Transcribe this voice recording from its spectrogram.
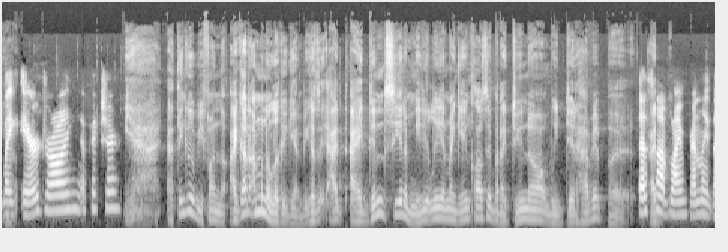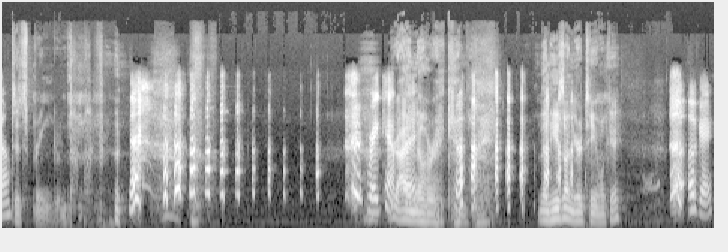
Like air drawing a picture. yeah I think it would be fun though. I got I'm gonna look again because I I didn't see it immediately in my game closet, but I do know we did have it. But That's I not blind friendly though. did spring. Ray can't play. I know Ray can't play. then he's on your team, okay? Okay,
